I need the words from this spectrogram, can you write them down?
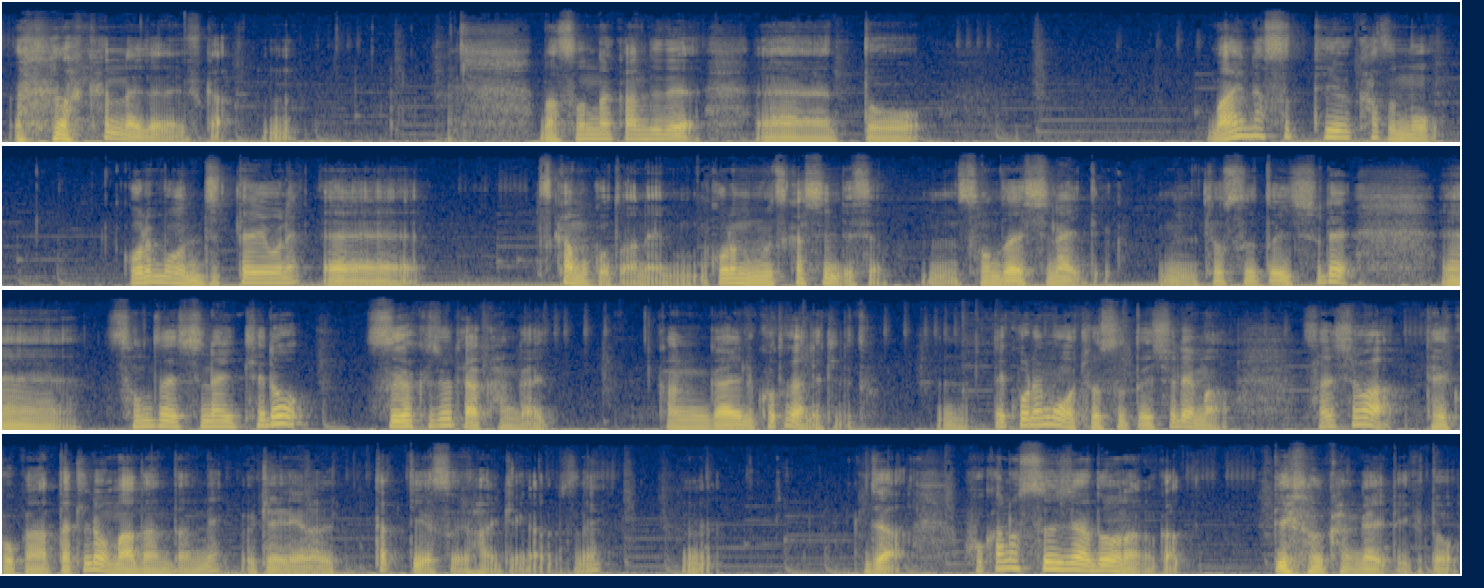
わかんないじゃないですか、うん。まあ、そんな感じでえー、っとマイナスっていう数もこれも実態をね、えー、掴むことはねこれも難しいんですよ、うん、存在しないというか、うん、虚数と一緒で、えー、存在しないけど数学上では考え考えることができると、うん、でこれも虚数と一緒で、まあ、最初は抵抗感あったけど、まあ、だんだんね受け入れられたっていうそういう背景があるんですね、うん、じゃあ他の数字はどうなのかっていうのを考えていくと、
